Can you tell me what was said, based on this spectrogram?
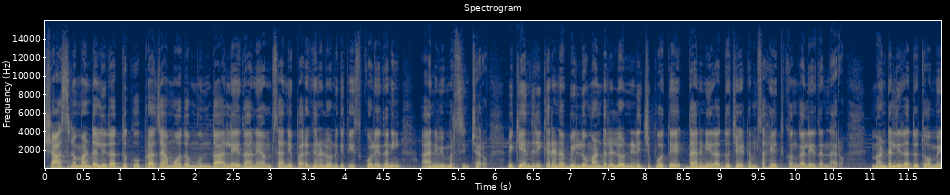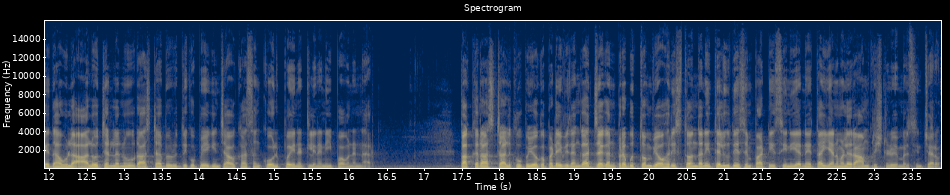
శాసన మండలి రద్దుకు ప్రజామోదం ఉందా లేదా అనే అంశాన్ని పరిగణలోనికి తీసుకోలేదని ఆయన విమర్శించారు. వికేంద్రీకరణ బిల్లు మండలిలో నిలిచిపోతే దానిని రద్దు చేయడం సహేతుకంగా లేదన్నారు. మండలి రద్దుతో మేధావుల ఆలోచనలను రాష్ట్రాభివృద్ధికి ఉపయోగించే అవకాశం కోల్పోయినట్లేనని పవన్ అన్నారు. పక్క రాష్ట్రాలకు ఉపయోగపడే విధంగా జగన్ ప్రభుత్వం వ్యవహరిస్తోందని తెలుగుదేశం పార్టీ సీనియర్ నేత యనమల రామకృష్ణుడు విమర్శించారు.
